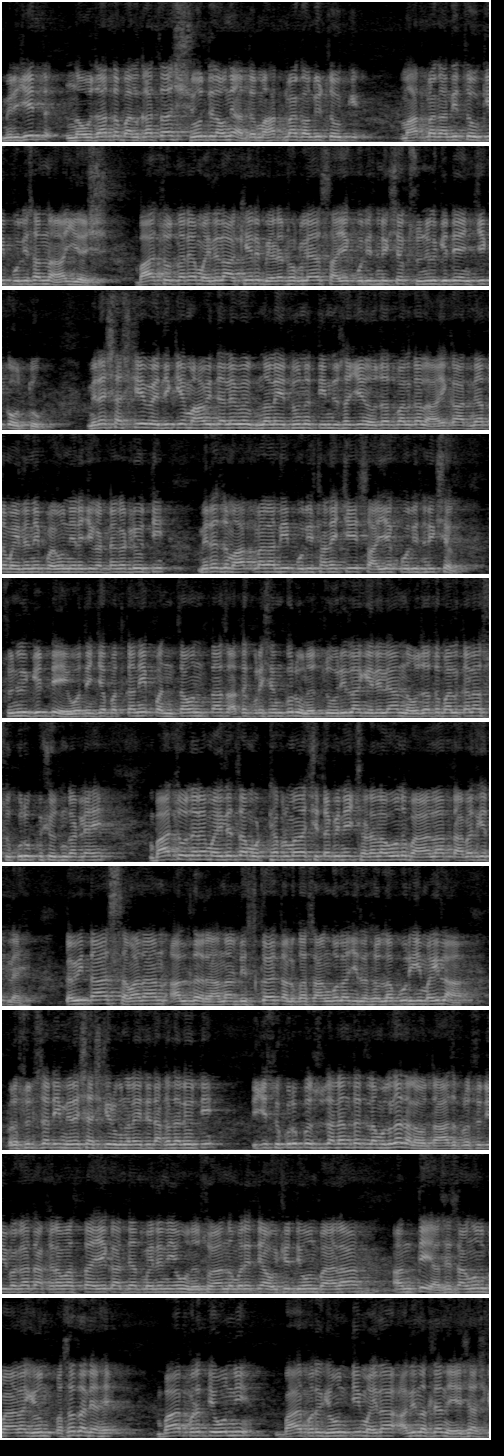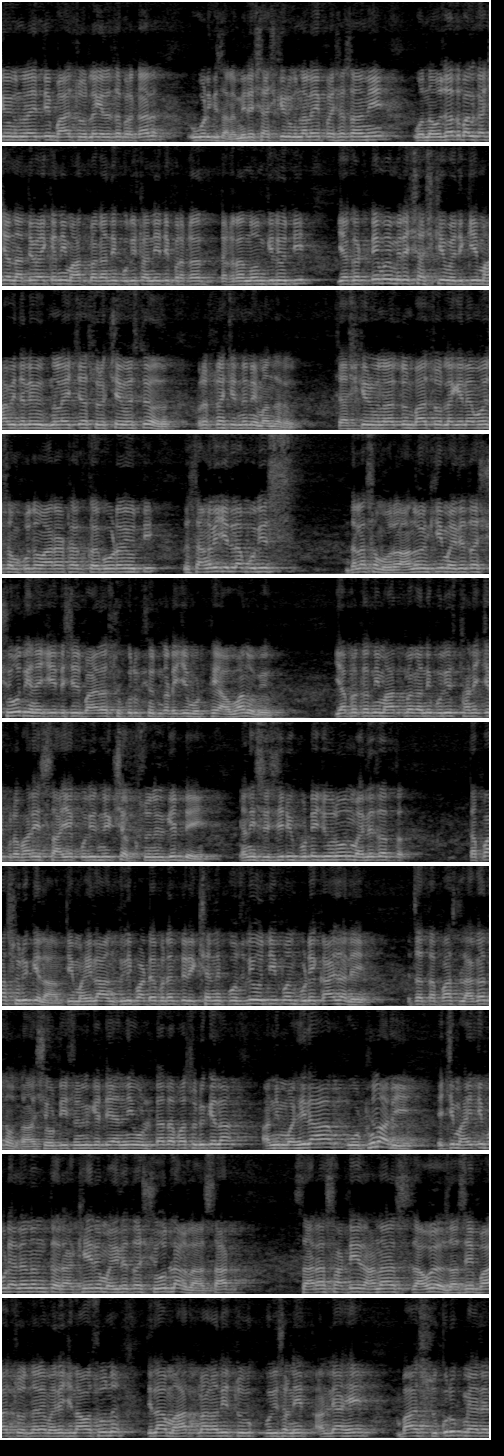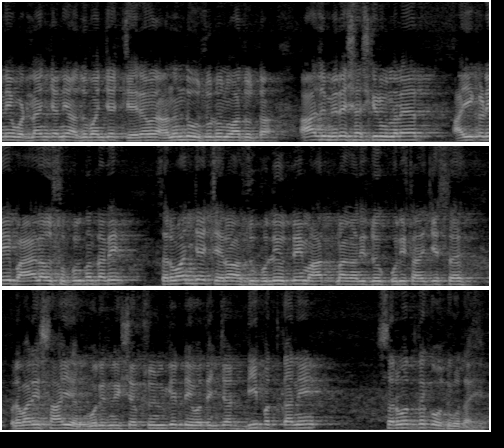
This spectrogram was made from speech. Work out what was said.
मिरजेत नवजात बालकाचा शोध लावण्यात महात्मा गांधी चौकी महात्मा गांधी चौकी पोलिसांना यश. बाद शोधणाऱ्या महिलेला अखेर बेड्या ठोकल्या. सहाय्यक पोलीस निरीक्षक सुनील गिदे यांची कौतुक. मिरज शासकीय वैद्यकीय महाविद्यालय व रुग्णालय येथून तीन दिवसाचे नवजात बालकाला एका अज्ञात महिलेने पळवून नेण्याची घटना घडली होती. मिरज महात्मा गांधी पोलीस ठाण्याचे सहाय्यक पोलीस निरीक्षक सुनील गिड्डे व त्यांच्या पथकाने पंचावन्न तास अथक परिश्रम करून चोरीला गेलेल्या नवजात बालकाला सुखरूप शोधून काढले आहे. बाळ चोरणाऱ्या महिलेचा मोठ्या प्रमाणात शितापीने छडा लावून बाळाला ताब्यात घेतले आहे. कविता समाधान आलदर राहणार डिस्कळ तालुका सांगोला जिल्हा सोलापूर ही महिला प्रसूतीसाठी मिरज शासकीय रुग्णालय येथे दाखल झाली होती. तिची सुखरूप प्रसूती झाल्यानंतर तिला मुलगा झाला होता. आज प्रसूती विभागात अकरा वाजता एक अज्ञात महिलेने येऊन सोळा नंबर येथे औषध देऊन बाळाला आणते असे सांगून बाळाला घेऊन पसार झाले आहे. बाळ परत येऊन बाळ परत घेऊन ती महिला आली नसल्याने शासकीय रुग्णालय ते बाळ चोरला गेल्याचा प्रकार उघडकीस आला. मिरज शासकीय रुग्णालय प्रशासनाने व नवजात बालकाच्या नातेवाईकांनी महात्मा गांधी पोलीस ठाणे ते प्रकार तक्रार नोंद केली होती. या घटनेमुळे मिरज शासकीय वैद्यकीय महाविद्यालय रुग्णालयाच्या सुरक्षा व्यवस्थेवर प्रश्नचिन्ह निर्माण झालं शासकीय रुग्णालयातून बाळ चोरला गेल्यामुळे संपूर्ण महाराष्ट्रात खळबळ उडाली होती. तर सांगली जिल्हा पोलीस दलासमोर अनोळखी महिलेचा शोध घेण्याचे तसेच बाळाला सुखरूप शोधून काढण्याचे मोठे आव्हान उभे. होते या प्रकरणी महात्मा गांधी पोलीस ठाण्याचे प्रभारी सहाय्यक पोलीस निरीक्षक सुनील गेड्डे यांनी सी सी टी व्ही फुटेजवरून महिलेचा त- तपास सुरू केला. ती महिला अंकली फाट्यापर्यंत रिक्षाने पोहोचली होती पण पुढे काय झाले याचा तपास लागत नव्हता. शेवटी सुनील गेड्डे यांनी उलटा तपास सुरू केला आणि महिला कोठून आली याची माहिती पुढे आल्यानंतर अखेर महिलेचा शोध लागला. साठ सारा साठे राहणार सावळज असे बाळ चोरणाऱ्या महिलेचे नाव असून तिला महात्मा गांधी चूक पोलिसांनी आणले आहे. बाळ सुखरूप मिळाल्याने वडिलांच्या आणि आजोबांच्या चेहऱ्यावर आनंद उसळून वाहत होता. आज मिरज शासकीय रुग्णालयात आईकडे बाळाला सुपूर्द करण्यात आले. सर्वांच्या चेहरा हसू फुलले होते. महात्मा गांधी चौक पोलीस ठाण्याचे स प्रभारी सहाय्यक पोलीस निरीक्षक सुनील गेड्डे व त्यांच्या डी पथकाने सर्वत्र कौतुक होत आहे.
